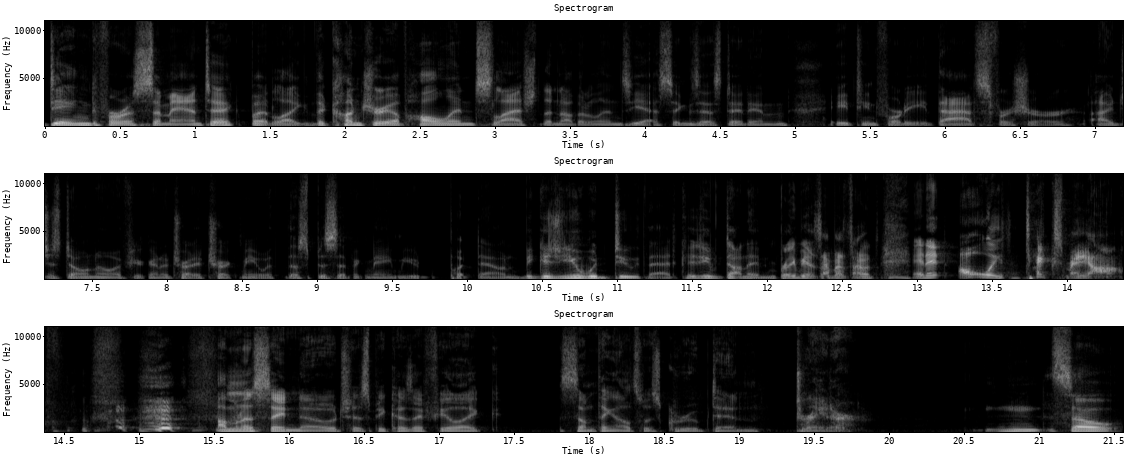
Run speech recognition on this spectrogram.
dinged for a semantic, but like the country of Holland slash the Netherlands, yes, existed in 1848. That's for sure. I just don't know if you're going to try to trick me with the specific name you put down because you would do that because you've done it in previous episodes and it always ticks me off. I'm gonna say no, just because I feel like something else was grouped in. Traitor. So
